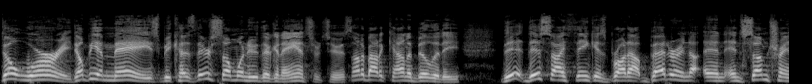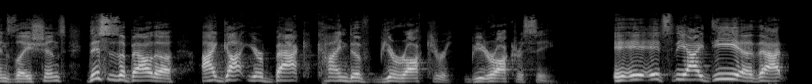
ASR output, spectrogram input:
don't worry. Don't be amazed because there's someone who they're going to answer to. It's not about accountability. This, I think, is brought out better in, in, in some translations. This is about a, I got your back kind of bureaucracy. It's the idea that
